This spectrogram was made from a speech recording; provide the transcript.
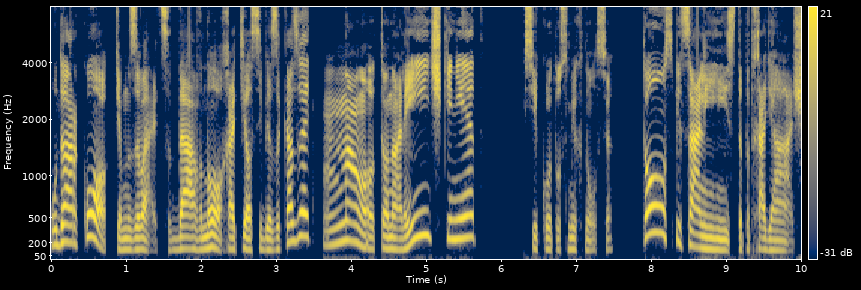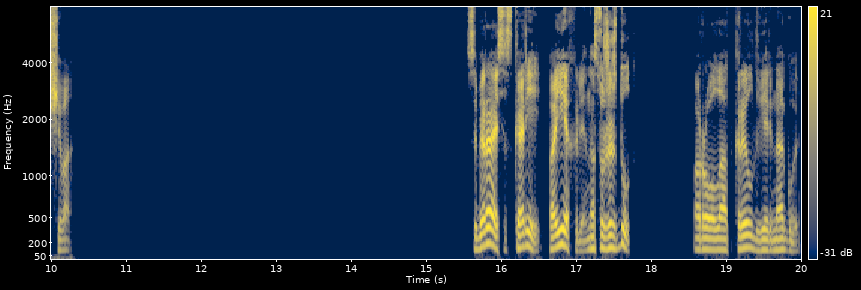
Удар когтем называется. Давно хотел себе заказать, но то налички нет». Псикот усмехнулся. «То специалиста подходящего». «Собирайся скорей, поехали, нас уже ждут». Ролла открыл дверь ногой.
